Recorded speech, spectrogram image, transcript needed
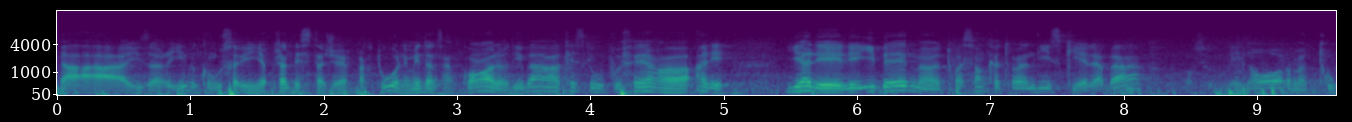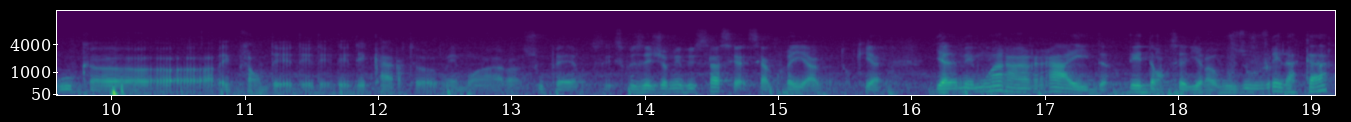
Là, ils arrivent, comme vous savez, il y a plein de stagiaires partout, on les met dans un coin, on leur dit bah, qu'est-ce que vous pouvez faire? Euh, Allez, il y a les, IBM 390 qui est là-bas, énorme truc euh, avec plein de, des cartes mémoire super. Si vous n'avez jamais vu ça, c'est incroyable. Donc il y, a, la mémoire en RAID dedans, c'est-à-dire vous ouvrez la carte,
